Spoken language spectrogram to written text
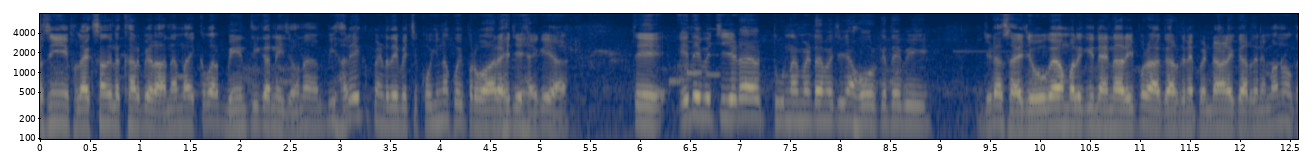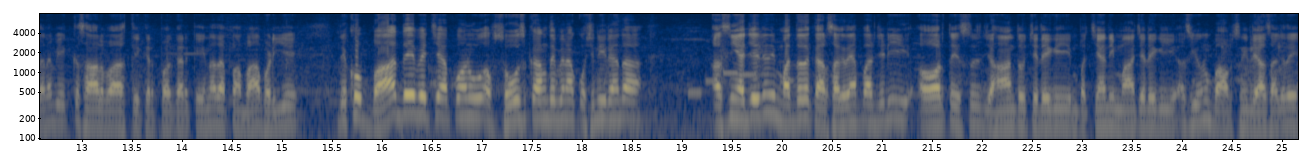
ਅਸੀਂ ਫਲੈਕਸਾਂ ਦੇ ਲੱਖਾਂ ਰੁਪਇਆ ਲਾ ਦਿੰਦੇ ਹਾਂ। ਮੈਂ ਇੱਕ ਵਾਰ ਬੇਨਤੀ ਕਰਨੀ ਚਾਹੁੰਦਾ ਵੀ ਹਰੇਕ ਪਿੰਡ ਦੇ ਵਿੱਚ ਕੋਈ ਨਾ ਕੋਈ ਪਰਿਵਾਰ ਇਹੋ ਜਿਹੇ ਹੈਗੇ ਆ ਤੇ ਇਹਦੇ ਵਿੱਚ ਜਿਹੜਾ ਟੂਰਨਾਮੈਂਟਾਂ ਵਿੱਚ ਜਾਂ ਹੋਰ ਕਿਤੇ ਵੀ ਜਿਹੜਾ ਸਹਿਯੋਗ ਹੈ ਮਤਲਬ ਕਿ ਐਨ ਆਈ ਭਰਾ ਕਰਦੇ ਨੇ, ਪਿੰਡਾਂ ਵਾਲੇ ਕਰਦੇ ਨੇ, ਮੈਂ ਉਹਨਾਂ ਨੂੰ ਕਹਿੰਦਾ ਵੀ ਇੱਕ ਸਾਲ ਵਾਸਤੇ ਕਿਰਪਾ ਕਰਕੇ ਇਹਨਾਂ ਦਾ ਆਪਾਂ ਬਾਹ ਫੜੀਏ। ਦੇਖੋ, ਬਾਅਦ ਦੇ ਵਿੱਚ ਆਪਾਂ ਨੂੰ ਅਫਸੋਸ ਕਰਨ ਦੇ ਬਿਨਾ ਕੁਝ ਨਹੀਂ ਰਹਿੰਦਾ। ਅਸੀਂ ਅੱਜ ਇਹਨਾਂ ਦੀ ਮਦਦ ਕਰ ਸਕਦੇ ਹਾਂ, ਪਰ ਜਿਹੜੀ ਔਰਤ ਇਸ ਜਹਾਨ ਤੋਂ ਚਲੇ ਗਈ, ਬੱਚਿਆਂ ਦੀ ਮਾਂ ਚਲੇ ਗਈ, ਅਸੀਂ ਉਹਨੂੰ ਵਾਪਸ ਨਹੀਂ ਲਿਆ ਸਕਦੇ।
